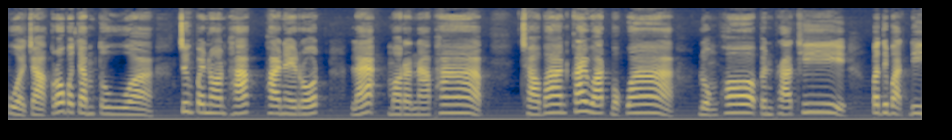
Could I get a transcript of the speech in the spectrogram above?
ป่วยจากโรคประจำตัว จึงไปนอนพักภายในรถและมรณภาพ ชาวบ้านใกล้วัดบอกว่า หลวงพ่อเป็นพระที่ปฏิบัติดี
